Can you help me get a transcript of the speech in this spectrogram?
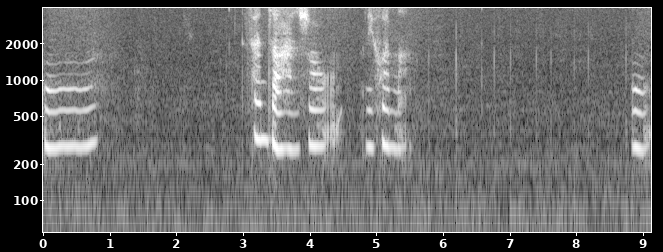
嗯，三角函数你会吗？嗯，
